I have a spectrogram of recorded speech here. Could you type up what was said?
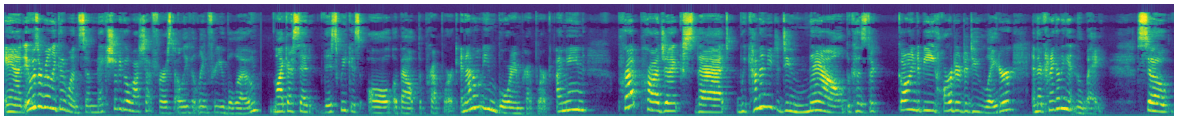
And it was a really good one, so make sure to go watch that first. I'll leave it linked for you below. Like I said, this week is all about the prep work. And I don't mean boring prep work. I mean prep projects that we kind of need to do now because they're going to be harder to do later and they're kind of going to get in the way. So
